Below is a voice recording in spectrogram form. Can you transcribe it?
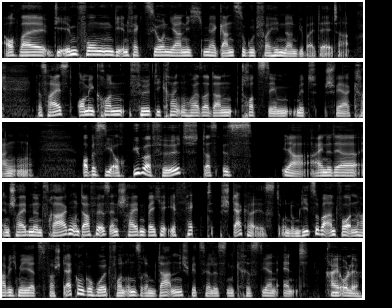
Auch weil die Impfungen die Infektion ja nicht mehr ganz so gut verhindern wie bei Delta. Das heißt, Omikron füllt die Krankenhäuser dann trotzdem mit Schwerkranken. Ob es sie auch überfüllt, das ist ja eine der entscheidenden Fragen und dafür ist entscheidend, welcher Effekt stärker ist. Und um die zu beantworten, habe ich mir jetzt Verstärkung geholt von unserem Datenspezialisten Christian End. Hi Ole.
